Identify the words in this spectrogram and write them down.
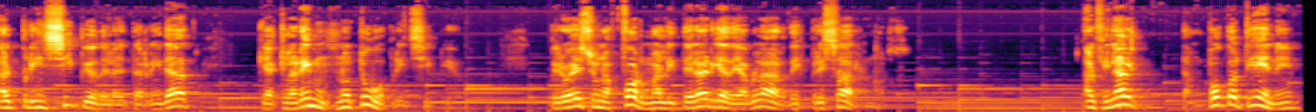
al principio de la eternidad que aclaremos no tuvo principio, pero es una forma literaria de hablar, de expresarnos. Al final tampoco tiene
